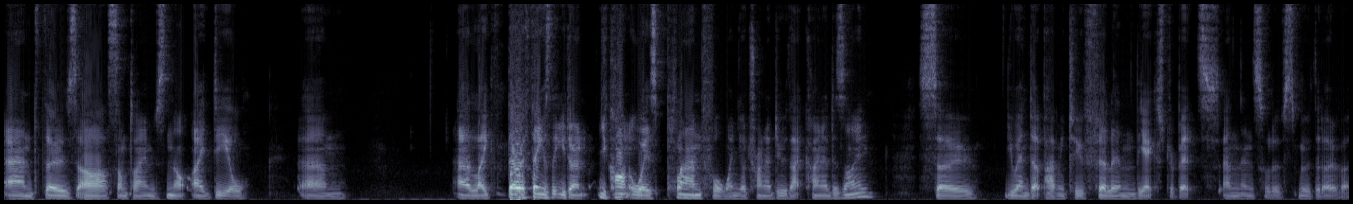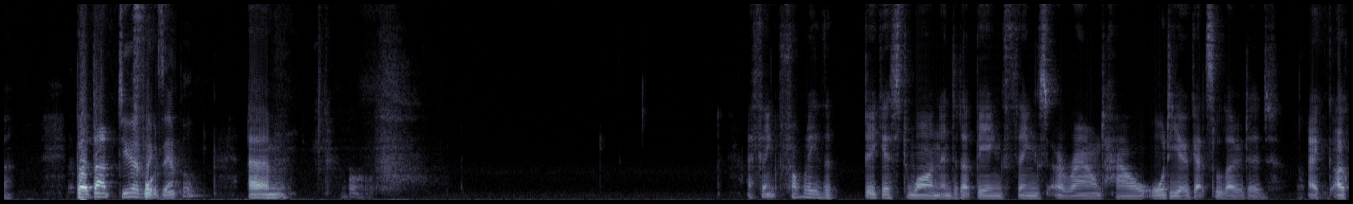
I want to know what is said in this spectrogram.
and those are sometimes not ideal. Um, uh, like there are things that you don't, you can't always plan for when you're trying to do that kind of design. So you end up having to fill in the extra bits and then sort of smooth it over. But that do you have for, an example? Um, I think probably the biggest one ended up being things around how audio gets loaded. I, will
